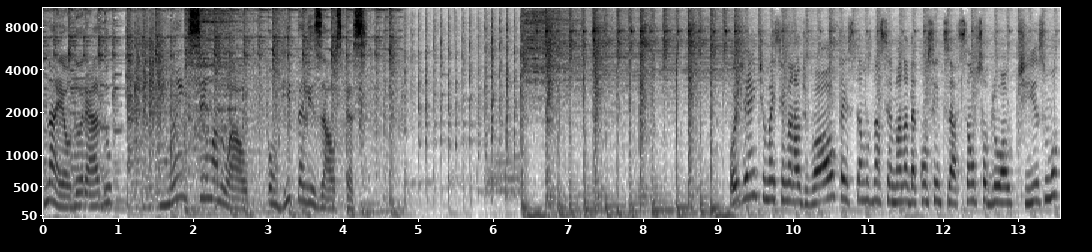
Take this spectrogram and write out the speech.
Na Eldorado, Mãe Sem Manual, com Rita Lizauskas. Oi, gente, Mãe Sem Manual de volta. Estamos na semana da conscientização sobre o autismo,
